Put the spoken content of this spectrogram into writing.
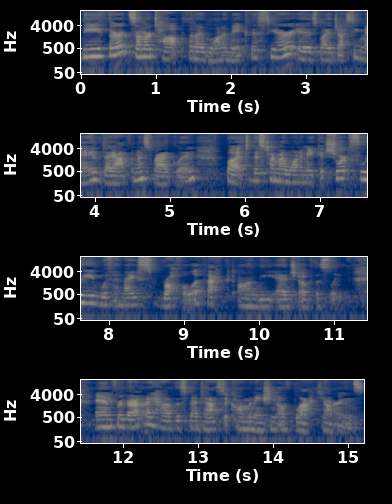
The third summer top that I want to make this year is by Jessie Mae, the Diaphanous Raglan, but this time I want to make it short sleeve with a nice ruffle effect on the edge of the sleeve. And for that I have this fantastic combination of black yarns.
